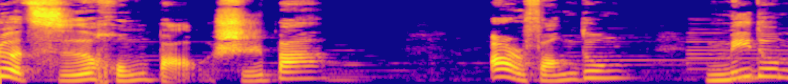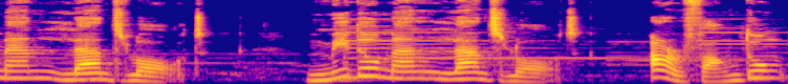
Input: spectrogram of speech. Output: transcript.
热词红宝十八，二房东 （middleman landlord），middleman landlord，二房东。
